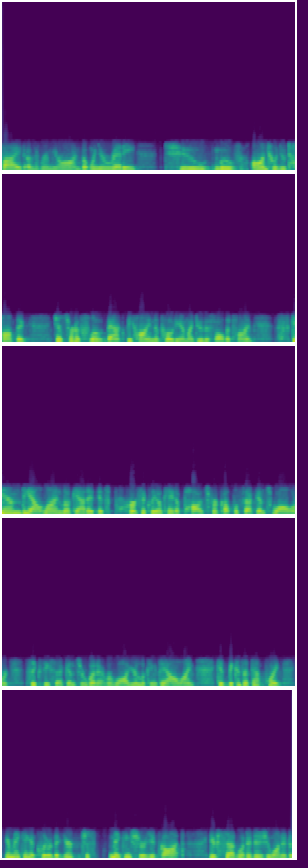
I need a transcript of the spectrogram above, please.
side of the room you're on. But when you're ready to move on to a new topic, just sort of float back behind the podium. I do this all the time. Skim the outline, look at it. It's perfectly okay to pause for a couple seconds while, or 60 seconds or whatever, while you're looking at the outline. Because at that point, you're making it clear that you're just making sure you've got you've said what it is you wanted to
